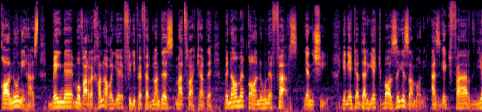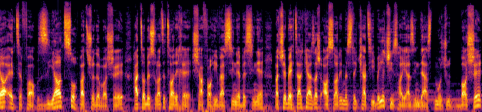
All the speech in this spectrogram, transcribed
قانونی هست. بین مورخان آقای فیلیپ فرناندز مطرح کرده. به نام قانون فرض. یعنی چی؟ یعنی اگر در یک بازه زمانی از یک فرد یا اتفاق زیاد صحبت شده باشه حتی به صورت تاریخ شفاهی و سینه به سینه و چه بهتر که ازش آثاری مثل کتیبه چیزهایی از این دست موجود باشه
